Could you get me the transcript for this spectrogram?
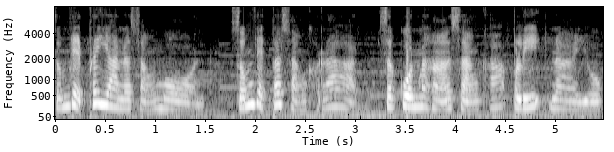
สมเด็จพระญาณสังวร สมเด็จพระสังฆราช สกลมหาสังฆปรินายก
